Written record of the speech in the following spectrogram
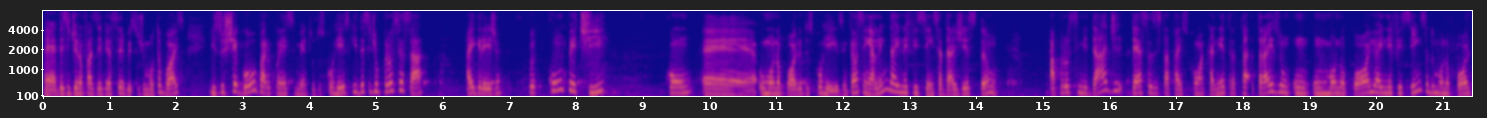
é, decidiram fazer via serviço de motoboys. Isso chegou para o conhecimento dos Correios, que decidiu processar a igreja por competir com é, o monopólio dos Correios. Então, assim, além da ineficiência da gestão, a proximidade dessas estatais com a caneta tra traz um, um, um, monopólio, a ineficiência do monopólio,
